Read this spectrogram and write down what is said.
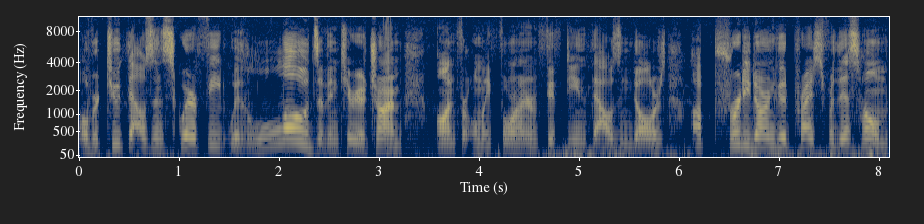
over 2,000 square feet with loads of interior charm on for only $415,000. A pretty darn good price for this home.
